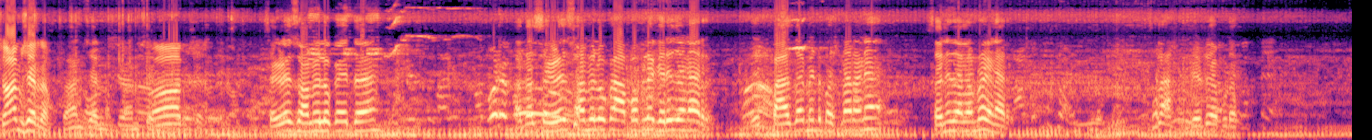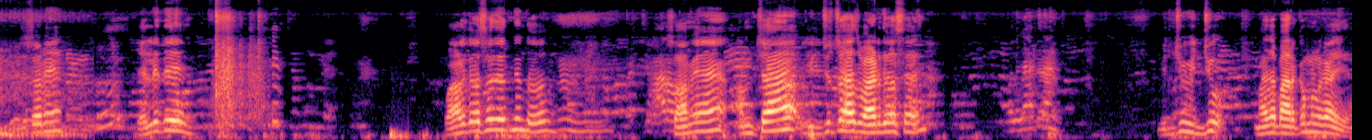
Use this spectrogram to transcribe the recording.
स्वामी शरण. स्वामी शरण, स्वामी सगळे स्वामी लोक आहेत आता सगळे स्वामी लोक आपापल्या घरी जाणार. एक पाच दहा मिनिट बसणार आणि सन्निधानाला येणार. चला भेटूया पुढं. स्वामी गेली ते. वाढदिवस येत नाही तू. स्वामी आमच्या विज्जूचा आज वाढदिवस आहे. विज्जू विज्जू माझा बारका मुलगा आहे.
